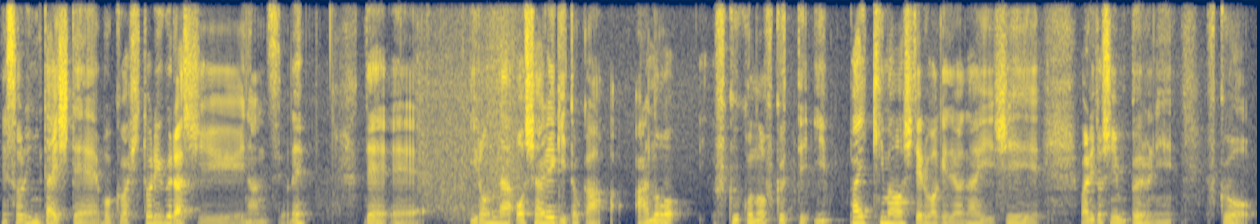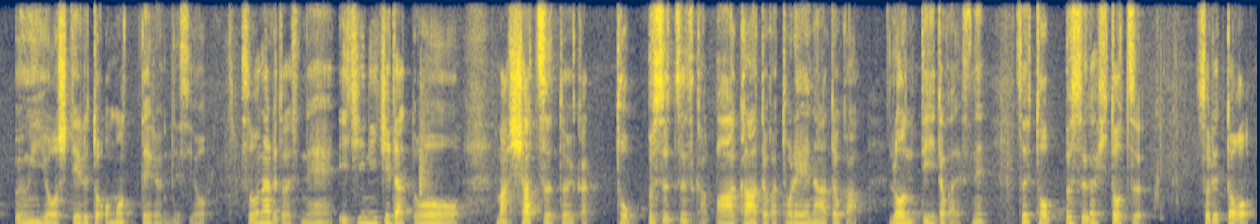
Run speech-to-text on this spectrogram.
で、それに対して僕は一人暮らしなんですよね。で、えー、いろんなおしゃれ着とか、あの服この服っていっぱい着回してるわけではないし割とシンプルに服を運用していると思ってるんですよそうなるとですね1日だとまあシャツというかトップスっつうんですか？パーカーとかトレーナーとかロンティーとかですね。そういうトップスが1つ。それと、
